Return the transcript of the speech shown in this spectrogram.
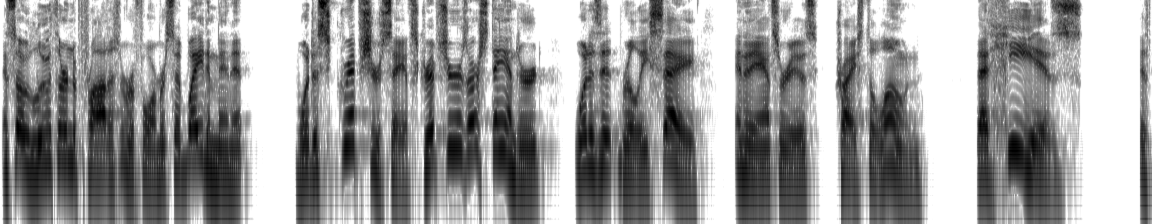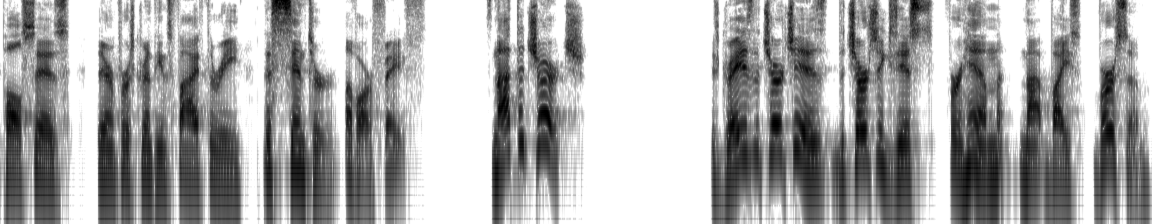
And so Luther and the Protestant reformers said, wait a minute, what does Scripture say? If Scripture is our standard, what does it really say? And the answer is Christ alone. That He is, as Paul says there in 1 Corinthians 5 3, the center of our faith. It's not the church. As great as the church is, the church exists for Him, not vice versa.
